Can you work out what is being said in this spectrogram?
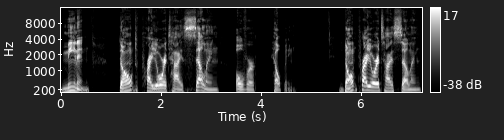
Meaning, don't prioritize selling over helping. Don't prioritize selling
